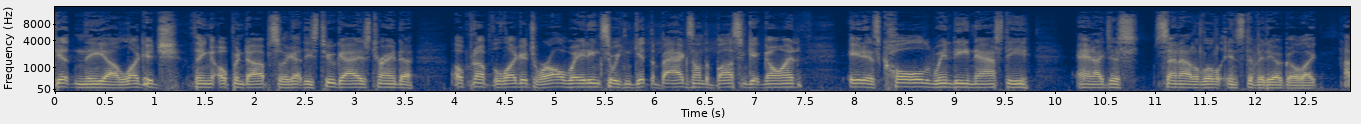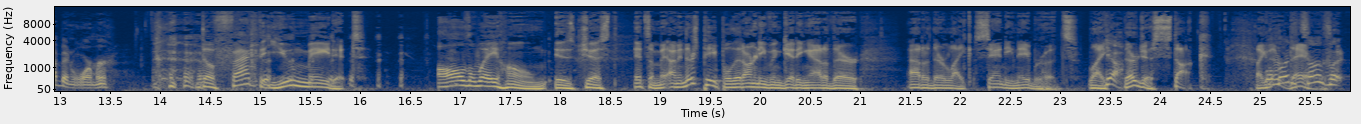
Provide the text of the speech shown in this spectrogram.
getting the uh, luggage thing opened up. So they got these two guys trying to open up the luggage. We're all waiting so we can get the bags on the bus and get going. It is cold, windy, nasty, and I just sent out a little Insta video. Go like, I've been warmer. the fact that you made it all the way home is just it's amazing. I mean, there's people that aren't even getting out of their out of their like sandy neighborhoods. Like Yeah. they're just stuck. Like well, they're Lloyd, there. it sounds like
